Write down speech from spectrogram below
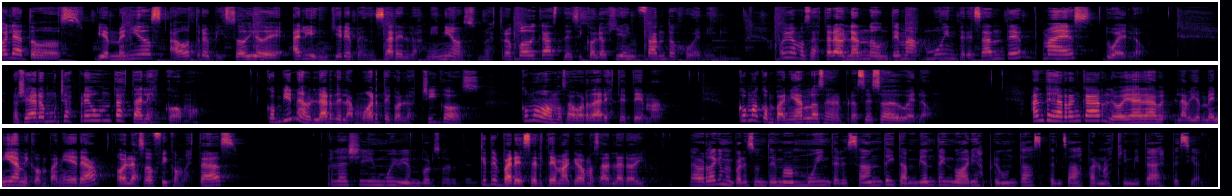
Hola a todos, bienvenidos a otro episodio de ¿Alguien quiere pensar en los niños? Nuestro podcast de psicología infanto-juvenil. Hoy vamos a estar hablando de un tema muy interesante, el tema es duelo. Nos llegaron muchas preguntas tales como, ¿conviene hablar de la muerte con los chicos? ¿Cómo vamos a abordar este tema? ¿Cómo acompañarlos en el proceso de duelo? Antes de arrancar, le voy a dar la bienvenida a mi compañera. Hola Sofi, ¿cómo estás? Hola G, muy bien, por suerte. ¿Qué te parece el tema que vamos a hablar hoy? La verdad que me parece un tema muy interesante y también tengo varias preguntas pensadas para nuestra invitada especial.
